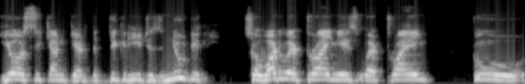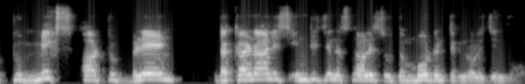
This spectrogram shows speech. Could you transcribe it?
he or she can get the degree. It is a new degree. So what we're trying is we're trying to, to mix or to blend the Karnalis indigenous knowledge with the modern technology in the world.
